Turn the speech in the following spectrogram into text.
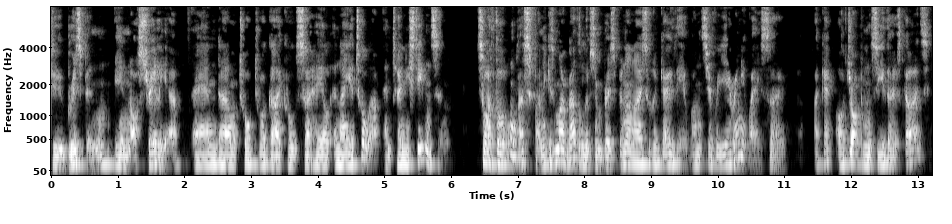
to Brisbane in Australia and um, talk to a guy called Sohail Inayatullah and Tony Stevenson. So I thought, oh, that's funny because my brother lives in Brisbane and I sort of go there once every year anyway. So Okay, I'll drop in and see those guys.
